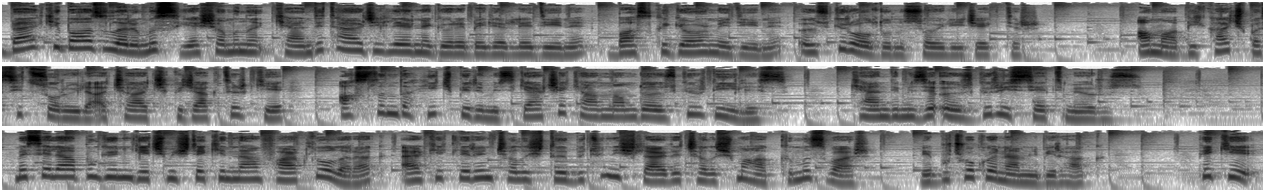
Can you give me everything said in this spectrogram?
Belki bazılarımız yaşamını kendi tercihlerine göre belirlediğini, baskı görmediğini, özgür olduğunu söyleyecektir. Ama birkaç basit soruyla açığa çıkacaktır ki aslında hiçbirimiz gerçek anlamda özgür değiliz. Kendimizi özgür hissetmiyoruz. Mesela bugün geçmiştekinden farklı olarak erkeklerin çalıştığı bütün işlerde çalışma hakkımız var ve bu çok önemli bir hak. Peki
